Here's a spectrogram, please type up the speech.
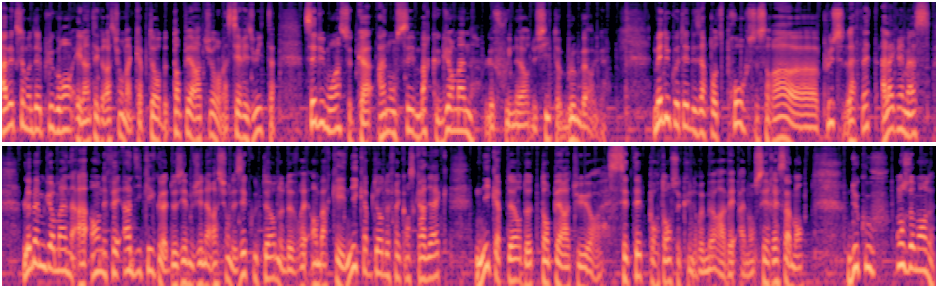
Avec ce modèle plus grand et l'intégration d'un capteur de température dans la série 8, c'est du moins ce qu'a annoncé Mark Gurman, le fouineur du site Bloomberg. Mais du côté des AirPods Pro, ce sera euh, plus la fête à la grimace. Le même Gurman a en effet indiqué que la deuxième génération des écouteurs ne devrait embarquer ni capteur de fréquence cardiaque, ni capteur de température. C'était pourtant ce qu'une rumeur avait annoncé récemment. Du coup, on se demande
